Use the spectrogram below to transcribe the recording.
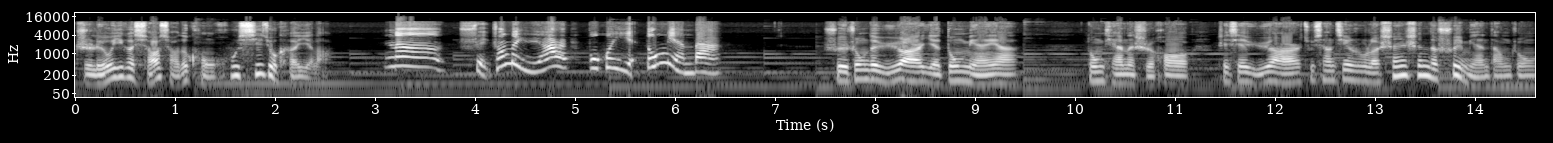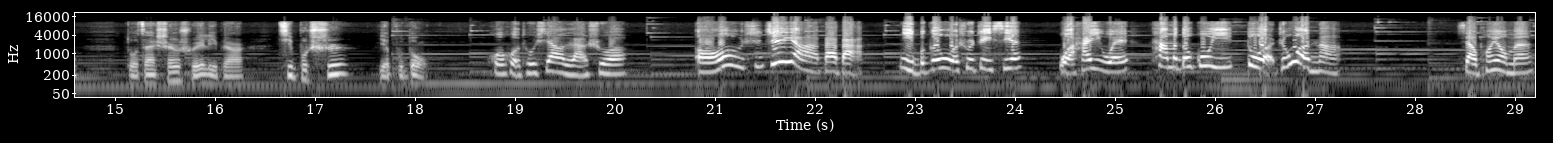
只留一个小小的孔呼吸就可以了。那水中的鱼儿不会也冬眠吧？水中的鱼儿也冬眠呀。冬天的时候，这些鱼儿就像进入了深深的睡眠当中，躲在深水里边，既不吃也不动。火火兔笑了，说：“哦，是这样啊，爸爸，你不跟我说这些。”我还以为他们都故意躲着我呢。小朋友们，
